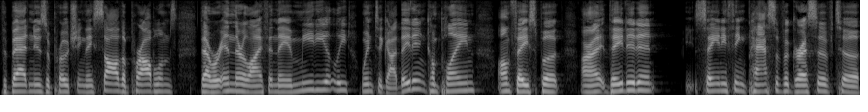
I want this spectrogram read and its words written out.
the bad news approaching, they saw the problems that were in their life, and they immediately went to God. They didn't complain on Facebook. All right, they didn't say anything passive aggressive to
